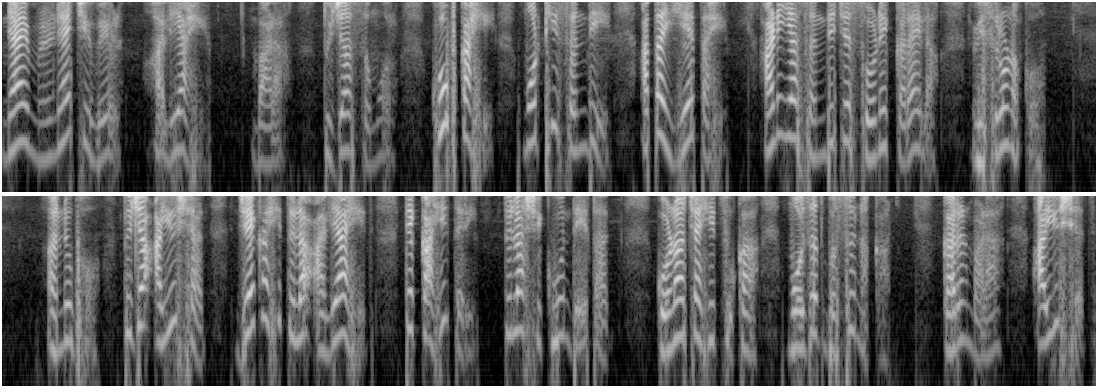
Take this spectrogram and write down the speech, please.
न्याय मिळण्याची वेळ आली आहे. बाळा तुझ्यासमोर खूप काही मोठी संधी आता येत आहे आणि या संधीचे सोने करायला विसरू नको. अनुभव. तुझ्या आयुष्यात जे काही तुला आले आहेत ते काहीतरी तुला शिकवून देतात. कोणाच्याही चुका मोजत बसू नका. कारण बाळा आयुष्यच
